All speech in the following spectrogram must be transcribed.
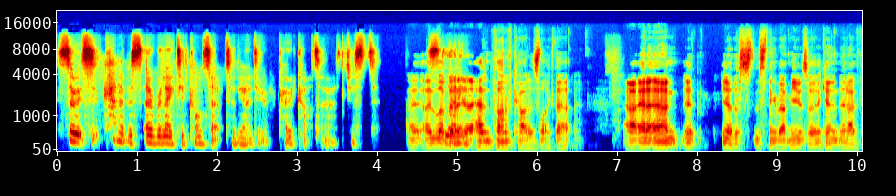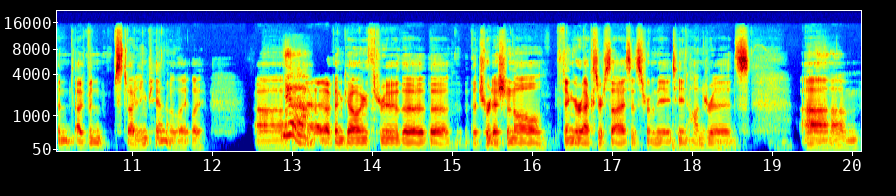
so it's kind of a, a related concept to the idea of a code kata it's just I, I love learning. that. I hadn't thought of katas like that. Uh, and and it you know this this thing about music and, and I've been I've been studying piano lately. Uh, yeah, I've been going through the the the traditional finger exercises from the 1800s. Um,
